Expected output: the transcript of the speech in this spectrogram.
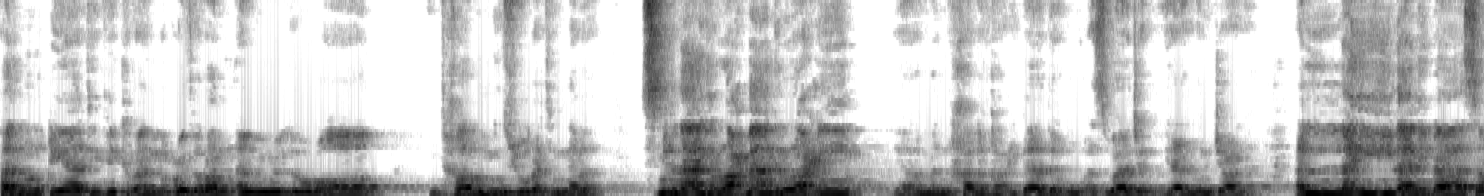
فالملقيات ذكرا عذرا أو نذرا. انتخاب من سورة النبأ. بسم الله الرحمن الرحيم. يا من خلق عباده أزواجا يا من جعل الليل لباسا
